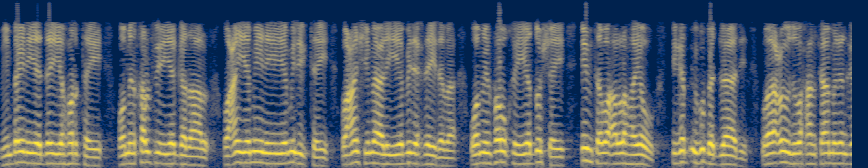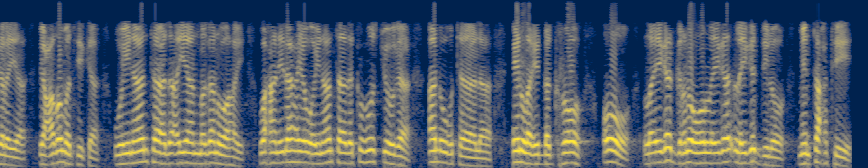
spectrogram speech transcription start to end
min bayni yadaya hortay wa min khalfi iyo gadaal wa can yamiini iyo midigtay wa can shimaali iyo bidixdaydaba wa min fawqi iyo dushay intaba allahayow iga igu badbaadi. Wa acuudu waxaan kaa magan gelayaa bicadamatika weynaantaada ayaan magan u ahay. Waxaan ilaahayow weynaantaada ka hoos joogaa an uqtaala in la idhagro oo la iga gano oo laiga laiga dilo min taxtii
